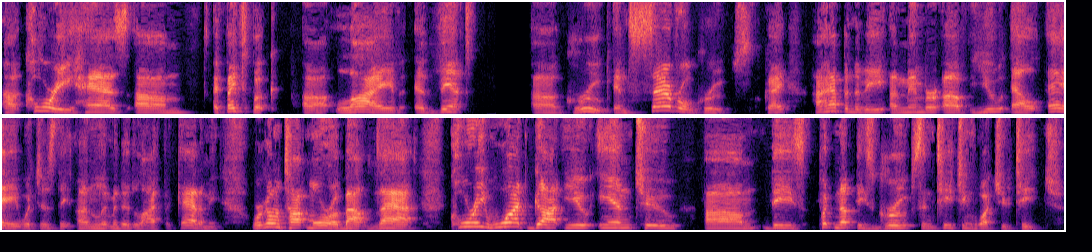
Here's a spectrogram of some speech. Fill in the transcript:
Uh, Corey has um, a Facebook uh, live event uh, group in several groups. Okay. I happen to be a member of ULA, which is the Unlimited Life Academy. We're going to talk more about that. Corey, what got you into um, these putting up these groups and teaching what you teach?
